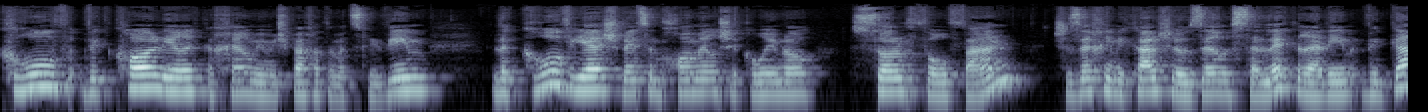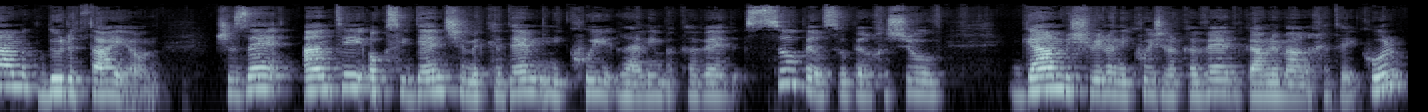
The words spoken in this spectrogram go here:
כרוב וכל ירק אחר ממשפחת המצליבים. לכרוב יש בעצם חומר שקוראים לו סולפורפן, שזה כימיקל שעוזר לסלק רעלים, וגם גלוטתיון, שזה אנטי אוקסידנט שמקדם ניקוי רעלים בכבד, סופר סופר חשוב, גם בשביל הניקוי של הכבד, גם למערכת העיכול.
